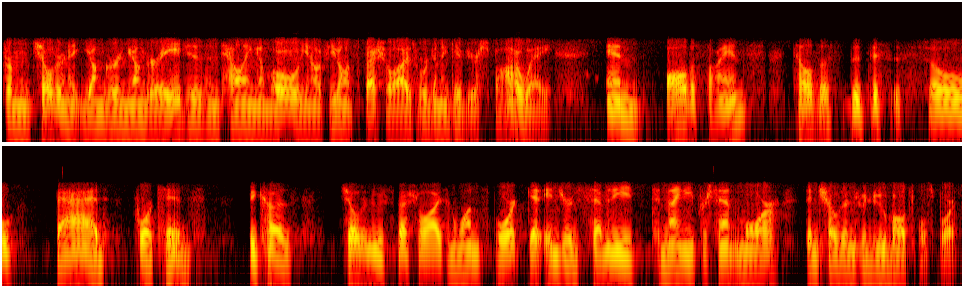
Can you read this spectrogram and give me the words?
from children at younger and younger ages and telling them, oh, you know, if you don't specialize, we're going to give your spot away. And all the science tells us that this is so bad for kids because children who specialize in one sport get injured 70 to 90% more than children who do multiple sports.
